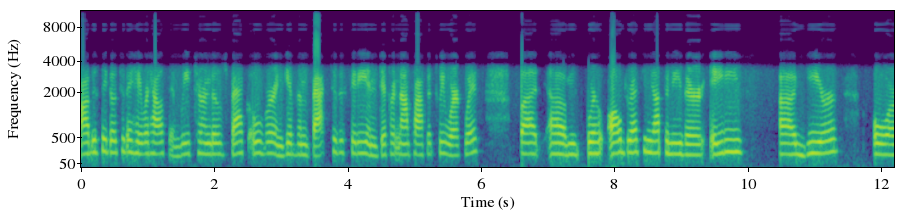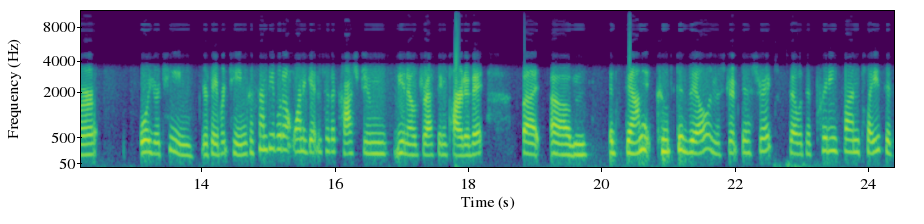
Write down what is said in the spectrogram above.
obviously go to the Heyward House, and we turn those back over and give them back to the city and different nonprofits we work with. But um, we're all dressing up in either 80s uh, gear or or your team, your favorite team, because some people don't want to get into the costume, you know, dressing part of it. But um, it's down at Coop de Ville in the Strip District, so it's a pretty fun place. If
